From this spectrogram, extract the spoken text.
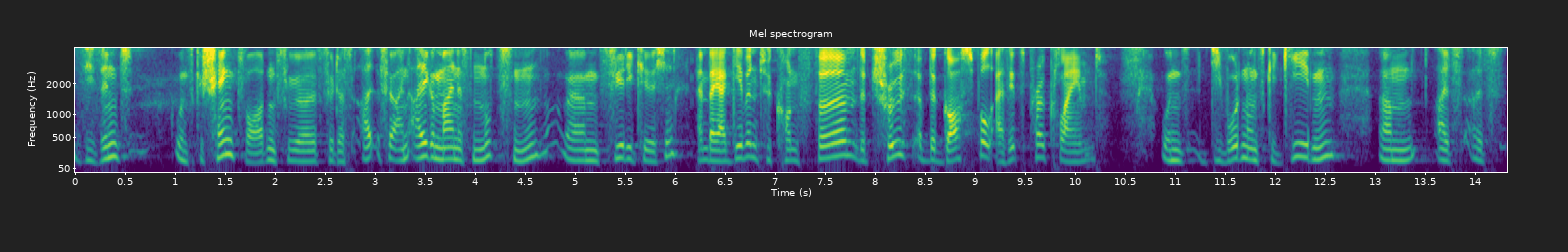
sie sind uns geschenkt worden für, für, das, für ein allgemeines Nutzen ähm, für die Kirche and they are given to confirm the truth of the gospel as it's proclaimed. und die wurden uns gegeben als, als,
